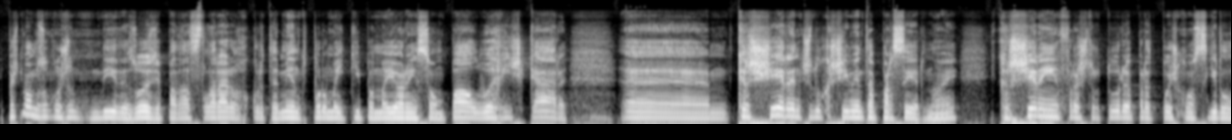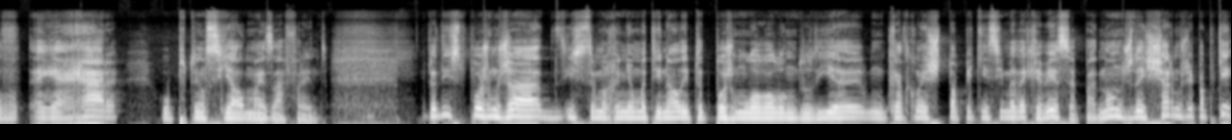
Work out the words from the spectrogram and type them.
Depois tomamos um conjunto de medidas hoje para acelerar o recrutamento, pôr uma equipa maior em São Paulo, arriscar, uh, crescer antes do crescimento aparecer, não é? Crescer em infraestrutura para depois conseguir agarrar o potencial mais à frente. Portanto, isto pôs-me já, isto é uma reunião matinal e portanto pôs-me logo ao longo do dia um bocado com este tópico em cima da cabeça, pá, não nos deixarmos, pá, porque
